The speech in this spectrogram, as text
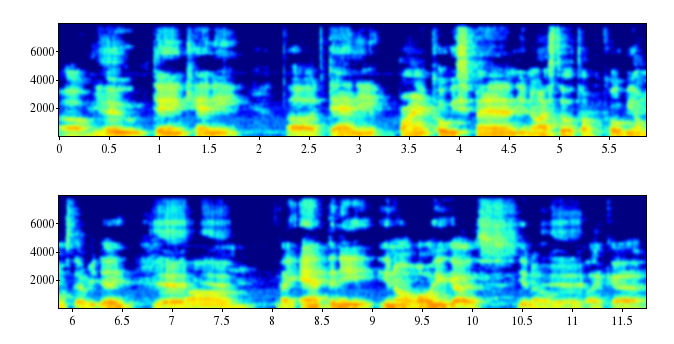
Um, Yeah. You, Dan, Kenny, uh, Danny, Brian, Kobe Span. You know, I still talk to Kobe almost every day. yeah yeah Um, like Anthony, you know, all you guys, you know, Yeah. like uh,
